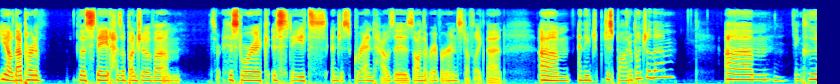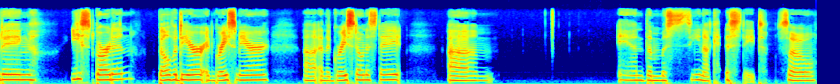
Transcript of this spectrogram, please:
you know, that part of the state has a bunch of um, sort of historic estates and just grand houses on the river and stuff like that, um, and they j- just bought a bunch of them, um, Mhm. including East Garden, Belvedere, and Gracemere, uh, and the Greystone Estate. Um, and the Messina estate. So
